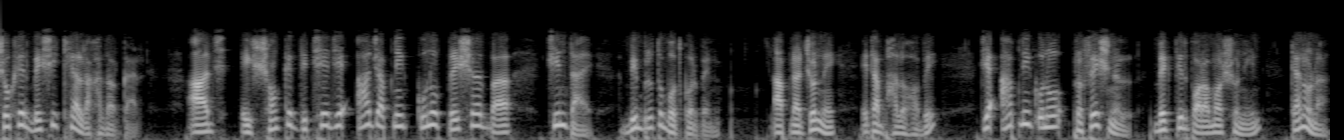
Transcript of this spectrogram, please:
চোখের বেশি খেয়াল রাখা দরকার। আজ এই সংকেত দিচ্ছে যে আজ আপনি কোনো প্রেশার বা চিন্তায় বিব্রত বোধ করবেন। আপনার জন্য এটা ভালো হবে যে আপনি কোনো প্রফেশনাল ব্যক্তির পরামর্শ নিন। কেননা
